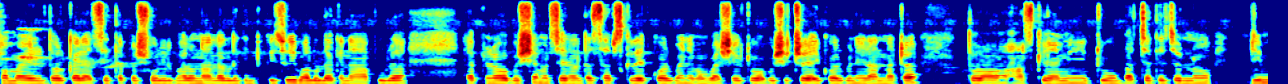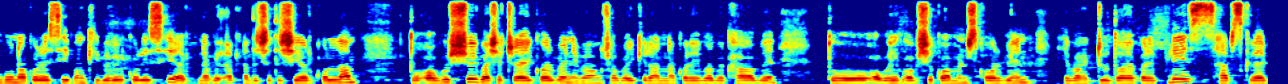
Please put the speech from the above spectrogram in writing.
সময়ের দরকার আছে। তারপর শরীর ভালো না লাগলে কিন্তু কিছুই ভালো লাগে না। পুরা আপনারা অবশ্যই আমার চ্যানেলটা সাবস্ক্রাইব করবেন এবং বাসায় একটু অবশ্যই ট্রাই করবেন এই রান্নাটা। তো আজকে আমি একটু বাচ্চাদের জন্য ডিম বোনা করেছি এবং কীভাবে করেছি আপনাকে, আপনাদের সাথে শেয়ার করলাম। তো অবশ্যই বাসায় ট্রাই করবেন এবং সবাইকে রান্না করে এভাবে খাওয়াবেন। তো অবশ্যই কমেন্টস করবেন এবং একটু দয়া করে প্লিজ সাবস্ক্রাইব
